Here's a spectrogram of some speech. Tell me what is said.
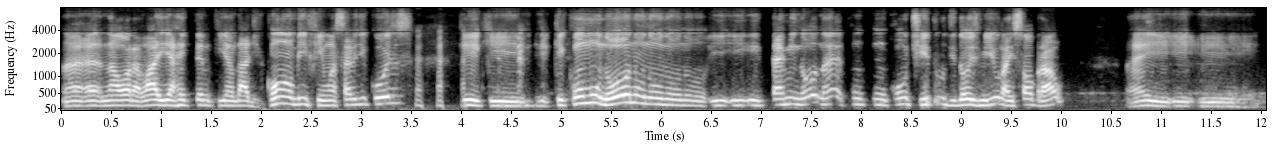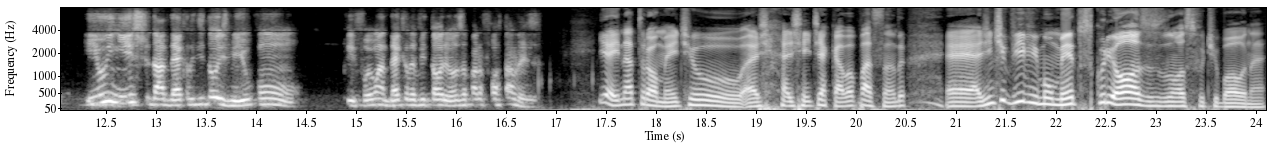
na, na hora lá e a gente tendo que andar de Kombi, enfim, uma série de coisas que, que, que comunou no, no, no, no e, e, terminou né, com, com, com, o título de 2000 lá em Sobral, né, e, e, e, o início da década de 2000, com, que foi uma década vitoriosa para Fortaleza. E aí, naturalmente, o, a, a gente acaba passando. É, a gente vive momentos curiosos do nosso futebol, né?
